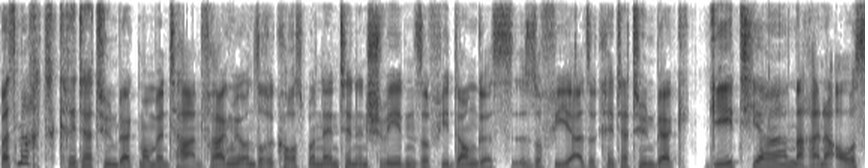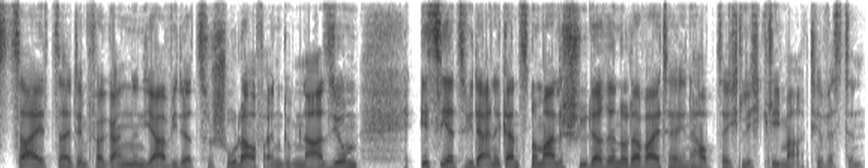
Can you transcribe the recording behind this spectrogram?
Was macht Greta Thunberg momentan? Fragen wir unsere Korrespondentin in Schweden, Sophie Donges. Sophie, also Greta Thunberg geht ja nach einer Auszeit seit dem vergangenen Jahr wieder zur Schule auf ein Gymnasium. Ist sie jetzt wieder eine ganz normale Schülerin oder weiterhin hauptsächlich Klimaaktivistin?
